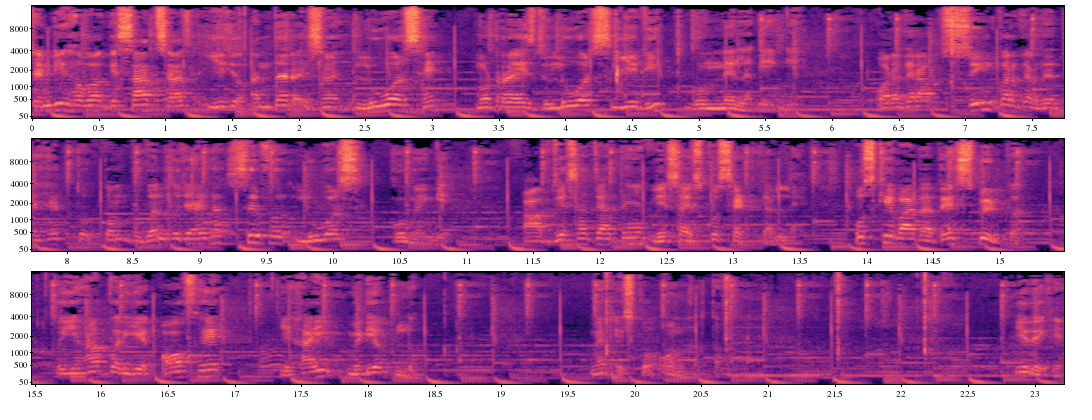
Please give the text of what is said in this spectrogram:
ठंडी हवा के साथ साथ ये जो अंदर इसमें लूअर्स हैं मोटराइज्ड लूअर्स, ये भी घूमने लगेंगे। और अगर आप स्विंग पर कर देते हैं तो पंप बंद हो जाएगा, सिर्फ़ लूअर्स घूमेंगे। आप जैसा चाहते हैं, वैसा इसको सेट कर लें। उसके बाद आते हैं स्पीड पर। तो यहाँ पर ये ऑफ़ है, ये हाई मीडियम लो मैं इसको ऑन करता हूँ। ये देखिए,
